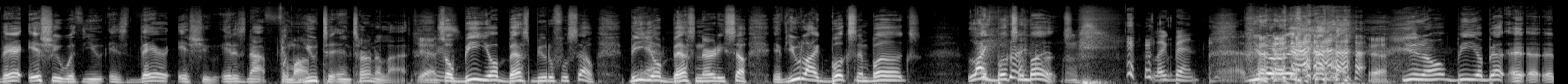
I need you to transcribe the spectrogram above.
their issue with you is their issue. It is not for you to internalize. Yes. So be your best beautiful self. Be Yeah. your best nerdy self. If you like books and bugs, like books and bugs. like Ben. You know what I mean? Yeah. You know, be your best. Uh, uh, uh,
